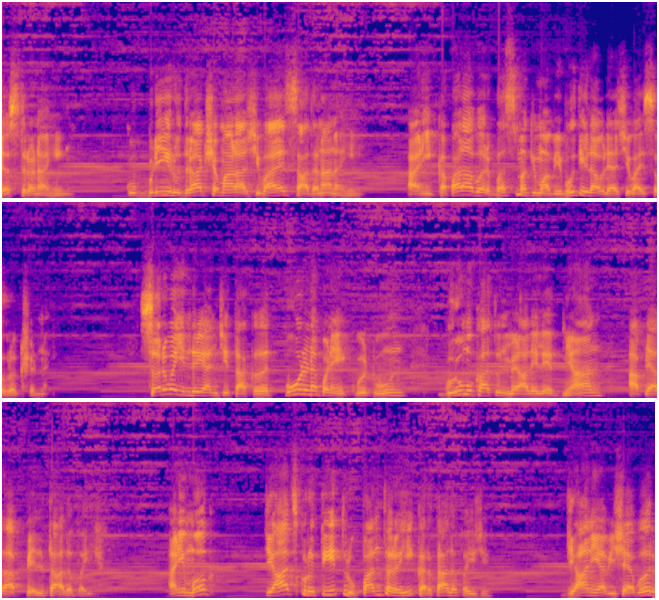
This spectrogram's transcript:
शस्त्र नाही. कुबडी रुद्राक्ष माळाशिवाय साधना नाही. आणि कपाळावर भस्म किंवा विभूती लावल्याशिवाय संरक्षण नाही. सर्व इंद्रियांची ताकद पूर्णपणे एकवटून गुरुमुखातून मिळालेले ज्ञान आपल्याला पेलता आलं पाहिजे. आणि मग त्याच कृतीत रूपांतरही करता आलं पाहिजे. ध्यान या विषयावर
